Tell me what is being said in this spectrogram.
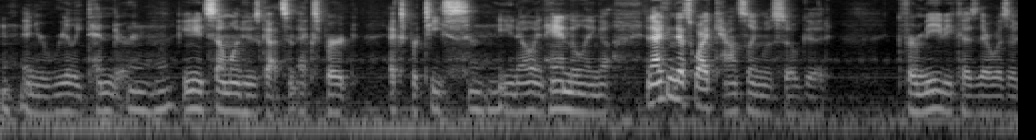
mm-hmm. and you're really tender. Mm-hmm. You need someone who's got some expert expertise, mm-hmm. you know, in handling. A, and I think that's why counseling was so good for me because there was a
